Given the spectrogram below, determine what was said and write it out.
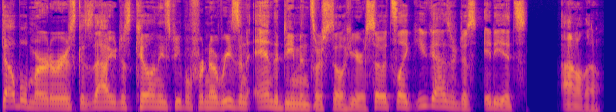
double murderers because now you're just killing these people for no reason and the demons are still here. So it's like you guys are just idiots. I don't know.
